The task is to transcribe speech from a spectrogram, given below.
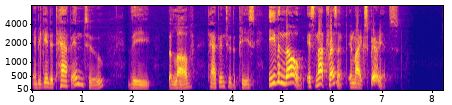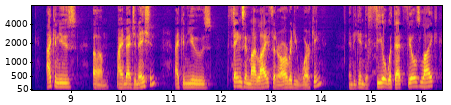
and begin to tap into the, the love, tap into the peace, even though it's not present in my experience. I can use um, my imagination. I can use things in my life that are already working and begin to feel what that feels like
